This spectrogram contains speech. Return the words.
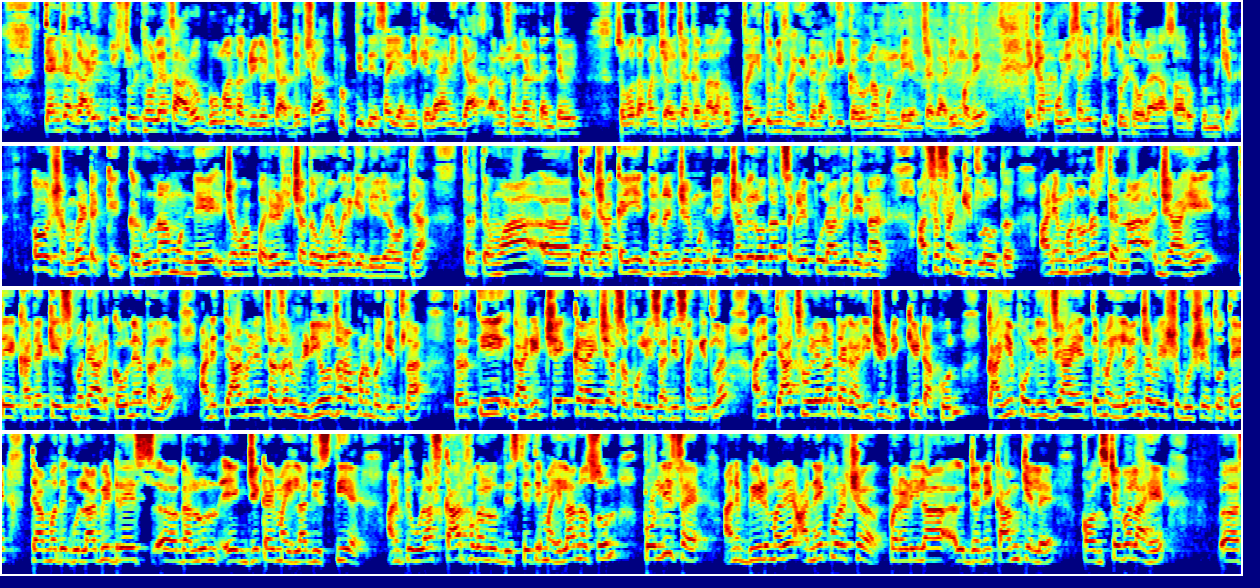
त्यांच्या गाडीत पिस्तूल ठेवल्याचा आरोप भूमाता ब्रिगेडच्या अध्यक्षा तृप्ती देसाई यांनी केला आणि याच अनुषंगाने त्यांच्यासोबत आपण चर्चा करणार आहोत. ताई तुम्ही सांगितलेलं आहे की करुणा मुंडे यांच्या गाडीमध्ये एका पोलिसांनीच पिस्तूल ठेवलाय असा आरोप तुम्ही केलाय. हो शंभर टक्के. करुणा मुंडे जेव्हा परळीच्या दौऱ्यावर गेलेल्या होत्या तर तेव्हा त्या ज्या काही धनंजय मुंडेंच्या विरोधात सगळे पुरावे देणार असं सांगितलं होतं. आणि म्हणूनच त्यांना जे आहे ते एखाद्या केसमध्ये अडकवण्यात आलं. आणि त्यावेळेचा जर व्हिडिओ जर आपण बघितला तर ती गाडी चेक करायची असं पोलिसांनी सांगितलं. आणि त्याच वेळेला त्या गाडीची डिक्की टाकून काही पोलीस जे आहेत ते महिलांच्या वेशभूषेत होते. त्यामध्ये गुलाबी ड्रेस घालून एक जी काही महिला दिसतीये आणि पिवळा स्कार्फ घालून दिसते ती महिला नसून पोलीस आहे. आणि बीडमध्ये अनेक वर्ष परळीला ज्यांनी काम केलंय कॉन्स्टेबल आहे.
